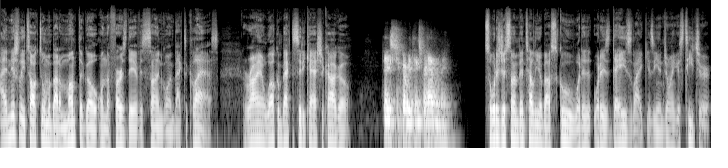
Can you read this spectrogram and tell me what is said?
I initially talked to him about a month ago on the first day of his son going back to class. Ryan, welcome back to CityCast Chicago. Thanks, Jacoby. Thanks for having me. So, what has your son been telling you about school? What is what are his days like? Is he enjoying his teacher?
